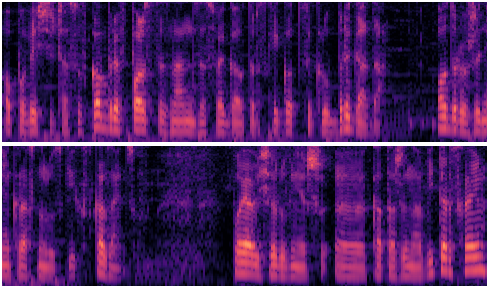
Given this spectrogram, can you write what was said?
opowieści czasów Kobry, w Polsce znany ze swojego autorskiego cyklu Brygada o drużynie krasnoludzkich skazańców. Pojawi się również e, Katarzyna Wittersheim,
